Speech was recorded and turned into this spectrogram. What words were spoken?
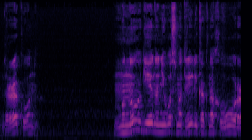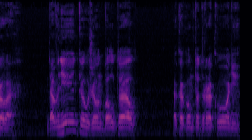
Дракон. Многие на него смотрели, как на Хворова, Давненько уже он болтал о каком-то драконе.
